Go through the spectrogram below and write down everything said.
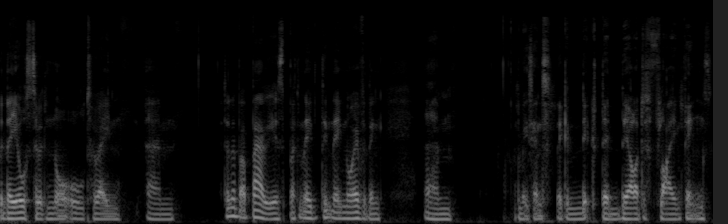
but they also ignore all terrain. Um, I don't know about barriers, but they think they ignore everything. Um, that makes sense. They can they, they are just flying things.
